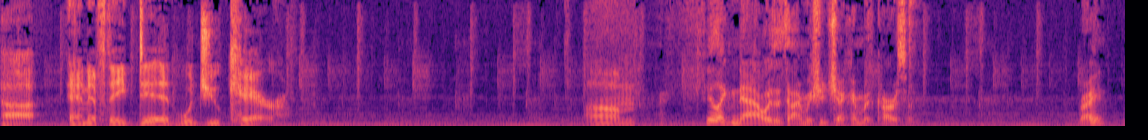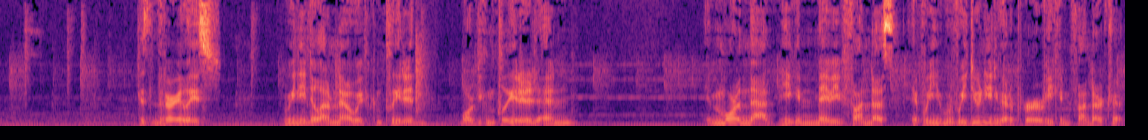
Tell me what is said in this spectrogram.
Uh, and if they did, would you care? I feel like now is the time we should check in with Carson. Right? Because at the very least, we need to let him know we've completed what we've completed, and more than that, he can maybe fund us. If we if we do need to go to Peru, he can fund our trip.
